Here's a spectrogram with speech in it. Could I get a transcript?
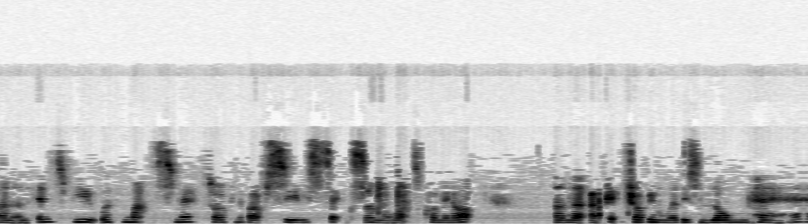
And an interview with Matt Smith talking about Series 6 and what's coming up. And a picture of him with his long hair.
